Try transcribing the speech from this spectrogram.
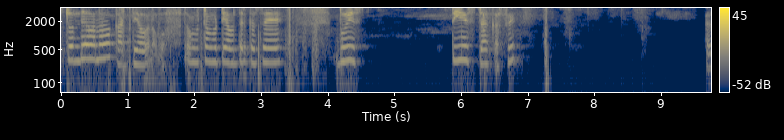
স্টোন দিয়ে বানাবো, কাঠ দিয়ে বানাবো। তো মোটামুটি আমাদের কাছে দুই তিন স্টাক আছে। আর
